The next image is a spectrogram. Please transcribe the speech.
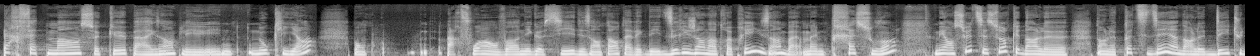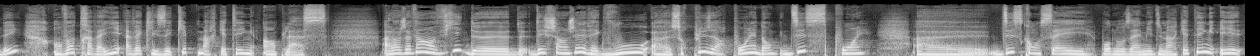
parfaitement ce que, par exemple, nos clients, bon, Parfois, on va négocier des ententes avec des dirigeants d'entreprise, hein, ben, même très souvent. Mais ensuite, c'est sûr que dans le, quotidien, hein, dans le day-to-day, on va travailler avec les équipes marketing en place. Alors, j'avais envie d'échanger avec vous euh, sur plusieurs points, donc 10 points, euh, 10 conseils pour nos amis du marketing et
